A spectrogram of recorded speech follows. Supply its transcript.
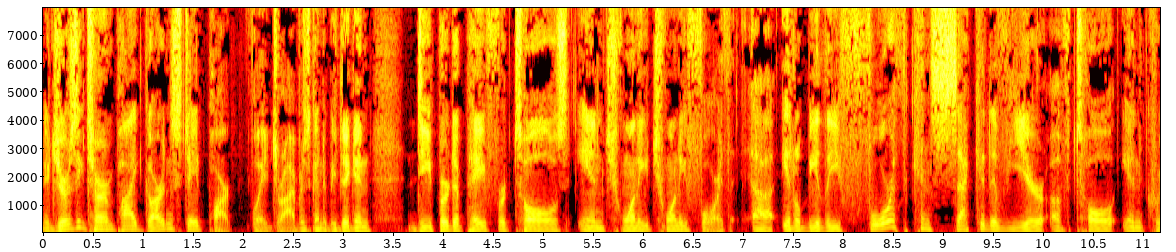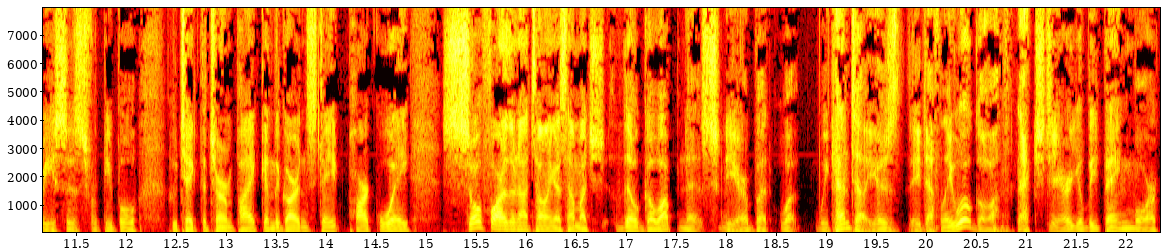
New Jersey Turnpike, Garden State Park, Beltway drivers going to be digging deeper to pay for tolls in 2024. Uh, it'll be the fourth consecutive year of toll increases for people who take the Turnpike and the Garden State Parkway. So far, they're not telling us how much they'll go up next year, but what we can tell you is they definitely will go up next year. You'll be paying more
